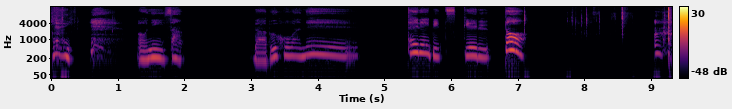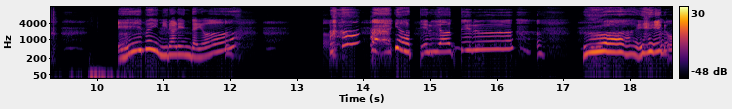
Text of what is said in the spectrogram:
お兄さん、ラブホはね、テレビつけると、AV 見られんだよ。やってるやってる。うわ、エロ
